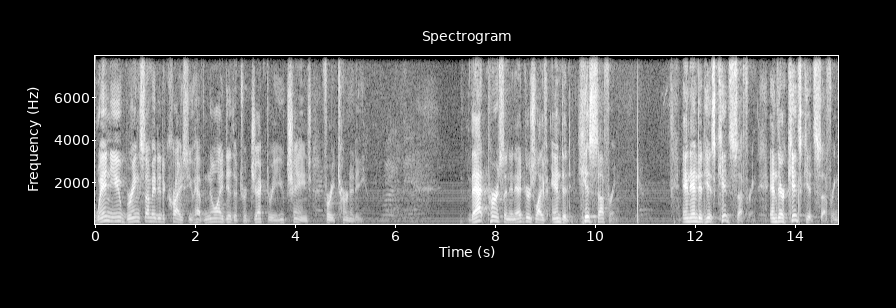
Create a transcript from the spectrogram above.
When you bring somebody to Christ, you have no idea the trajectory you change for eternity. That person in Edgar's life ended his suffering and ended his kids' suffering and their kids' kids suffering.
